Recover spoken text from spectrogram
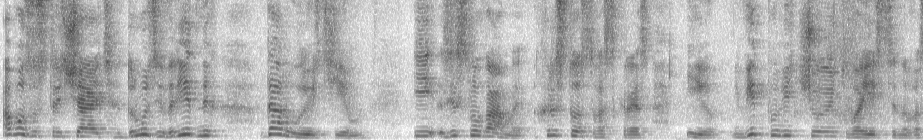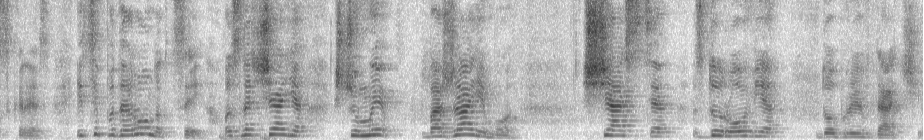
або зустрічають друзів, рідних, дарують їм. І зі словами Христос Воскрес і відповідь чують воістину Воскрес. І цей подарунок цей означає, що ми бажаємо щастя, здоров'я, доброї вдачі.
